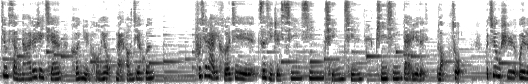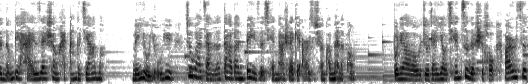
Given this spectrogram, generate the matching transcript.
就想拿着这钱和女朋友买房结婚。夫妻俩一合计，自己这辛辛勤勤、披星戴月的老作，不就是为了能给孩子在上海安个家吗？没有犹豫，就把攒了大半辈子的钱拿出来给儿子全款买了房。不料就在要签字的时候，儿子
